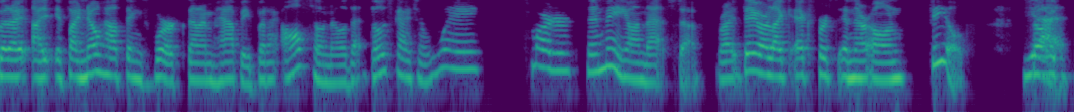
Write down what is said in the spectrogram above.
but I, I, if I know how things work, then I'm happy. But I also know that those guys are way smarter than me on that stuff, right? They are like experts in their own fields. So Yes. it's,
